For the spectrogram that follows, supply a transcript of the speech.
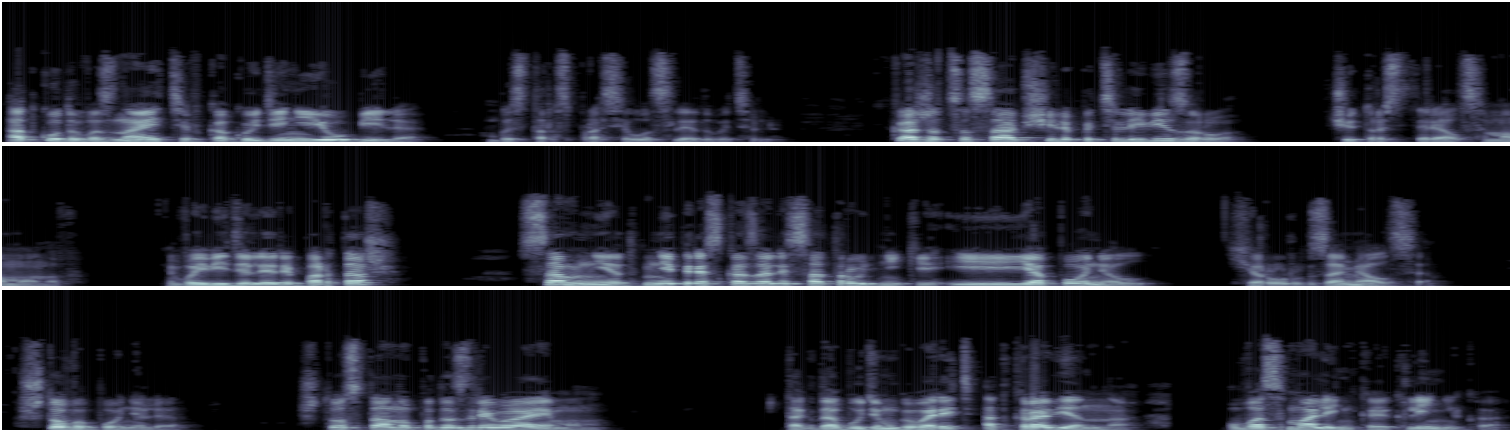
«Откуда вы знаете, в какой день ее убили?» быстро спросил следователь. «Кажется, сообщили по телевизору», чуть растерялся Мамонов. «Вы видели репортаж?» Сам нет, мне пересказали сотрудники, и я понял. Хирург замялся. Что вы поняли? Что стану подозреваемым. Тогда будем говорить откровенно. У вас маленькая клиника.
